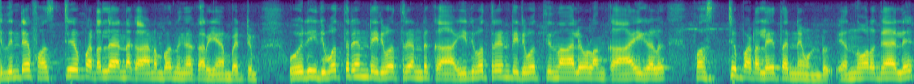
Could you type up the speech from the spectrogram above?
ഇതിന്റെ ഫസ്റ്റ് പടല തന്നെ കാണുമ്പോൾ നിങ്ങൾക്കറിയാൻ പറ്റും. ഒരു ഇരുപത്തിരണ്ട് ഇരുപത്തിരണ്ട് കാ ഇരുപത്തിരണ്ട് ഇരുപത്തിനാലോളം കായ്കൾ ഫസ്റ്റ് പടലേ തന്നെ ഉണ്ട്. എന്ന് പറഞ്ഞാൽ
